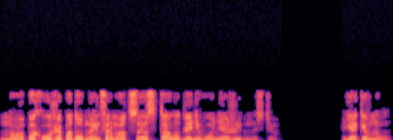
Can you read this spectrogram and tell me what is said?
но, похоже, подобная информация стала для него неожиданностью. Я кивнул.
